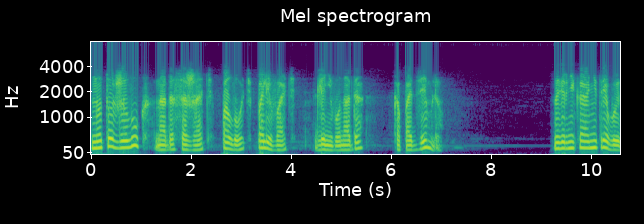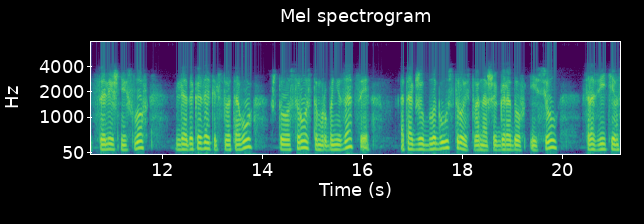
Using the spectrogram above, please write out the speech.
Но тот же лук надо сажать, полоть, поливать. Для него надо копать землю. Наверняка не требуется лишних слов для доказательства того, что с ростом урбанизации – а также благоустройство наших городов и сел с развитием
